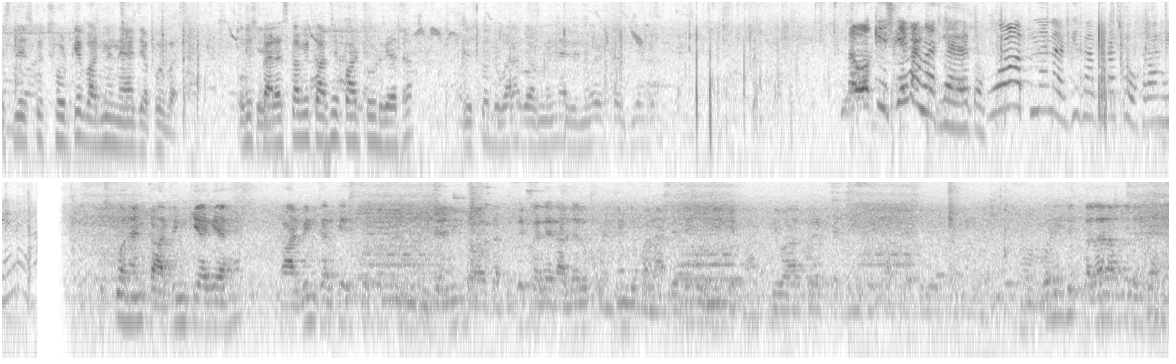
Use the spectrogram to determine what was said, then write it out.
इसलिए इसको छोड़ के बाद में नया जयपुर बसा। और इस पैलेस का भी काफ़ी पार्ट टूट गया था जिसको दोबारा गवर्नमेंट ने रिनोवेट कर दिया गया वो किसके समझ गया तो वो अपने नरगी साहब का छोकरा है। ना इसको हैंड कार्विंग किया गया है। कार्विंग करके इसको तो डिज़ाइनिंग करते थे। पहले राजा लोग पेंटिंग जो बनाते थे उन्हीं के साथ दीवार पर पेंटिंग के के और ये जो कलर आप लोग देखते हैं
